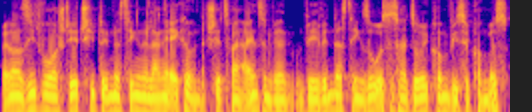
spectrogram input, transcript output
Wenn er sieht, wo er steht, schiebt er ihm das Ding in eine lange Ecke und es steht 2-1 und wir, wir gewinnen das Ding. So ist es halt so gekommen, wie es gekommen ist.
